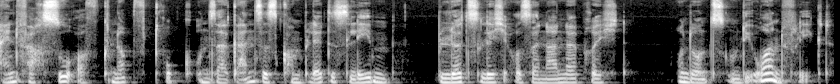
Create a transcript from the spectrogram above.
einfach so auf Knopfdruck unser ganzes komplettes Leben plötzlich auseinanderbricht und uns um die Ohren fliegt.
